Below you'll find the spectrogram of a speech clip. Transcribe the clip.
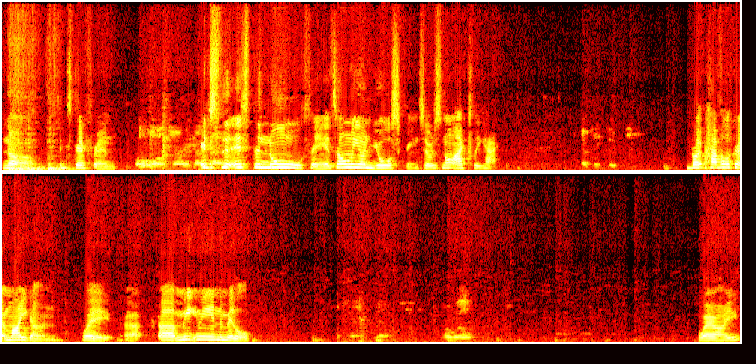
No, it's different. Oh, I'm sorry about It's that. the it's the normal thing. It's only on your screen, so it's not actually hacked. But have a look at my gun. Wait. Uh, uh, meet me in the middle. Okay, yeah. I will. Where are you?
